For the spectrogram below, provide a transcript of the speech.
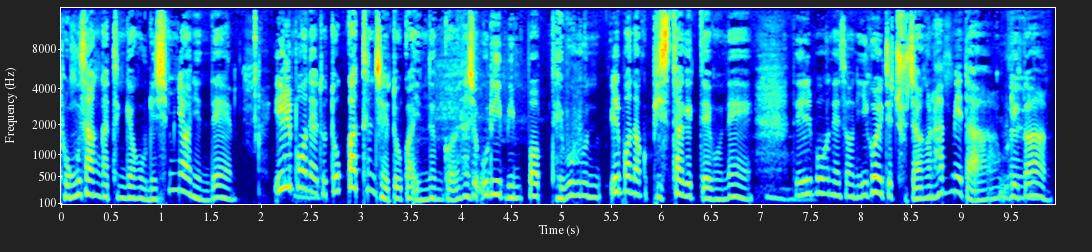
동산 같은 경우 우리 10년인데 일본에도 음. 똑같은 제도가 있는 거예요. 사실 우리 민법 대부분 일본하고 비슷하기 때문에 음. 근데 일본에서는 이걸 이제 주장을 합니다. 우리가 네.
